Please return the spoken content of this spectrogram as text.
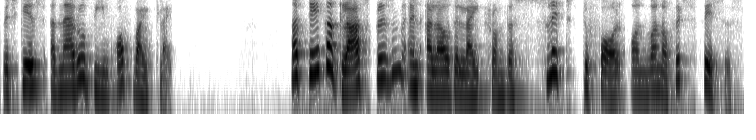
which gives a narrow beam of white light. Now take a glass prism and allow the light from the slit to fall on one of its faces.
